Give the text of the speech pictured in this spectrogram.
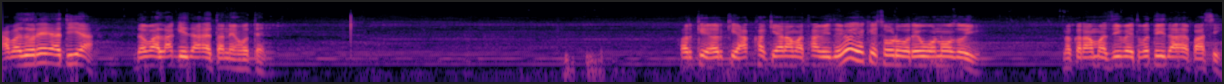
આ બાજુ રે અધિયા. દવા લાગી જાહે તને હોતે. હરકી હરકી આખા ક્યારામાં થાવી જોઈએ એકે છોડવો રહેવો ન જોઈએ. નકર આમાં જીવાત વધી જાહે પાછી.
